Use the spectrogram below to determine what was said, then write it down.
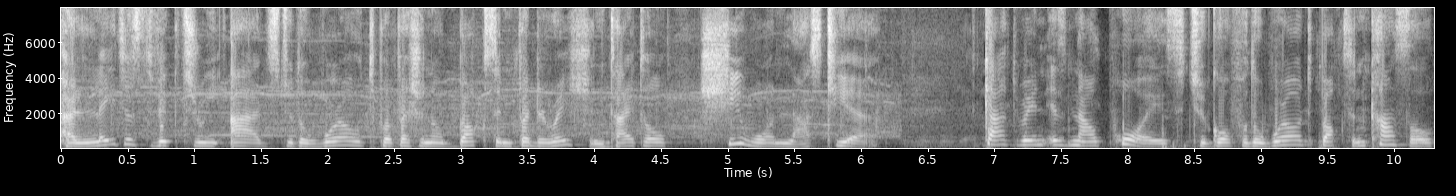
Her latest victory adds to the World Professional Boxing Federation title she won last year. Catherine is now poised to go for the World Boxing Council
